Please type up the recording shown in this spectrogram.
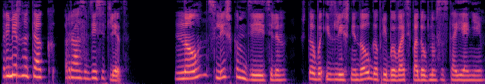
Примерно так раз в десять лет. Но он слишком деятелен, чтобы излишне долго пребывать в подобном состоянии.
